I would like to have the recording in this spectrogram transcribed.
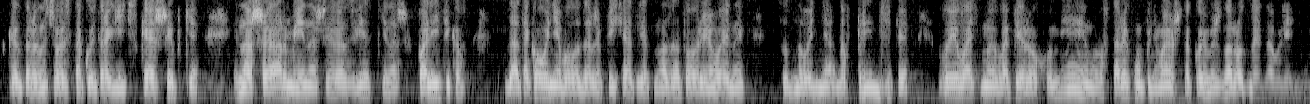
которая началась с такой трагической ошибки и нашей армии, и нашей разведки, и наших политиков. Да, такого не было даже 50 лет назад во время войны судного дня. Но, в принципе, воевать мы, во-первых, умеем, и, во-вторых, мы понимаем, что такое международное давление.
